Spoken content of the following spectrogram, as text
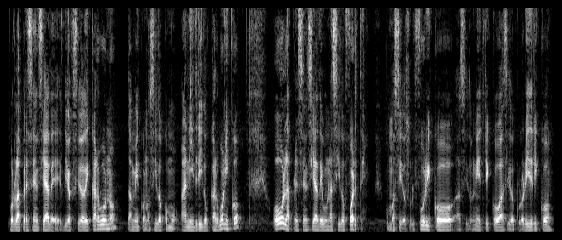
por la presencia de dióxido de carbono, también conocido como anhídrido carbónico, o la presencia de un ácido fuerte, como ácido sulfúrico, ácido nítrico, ácido clorhídrico.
